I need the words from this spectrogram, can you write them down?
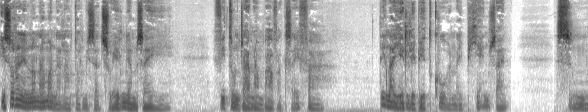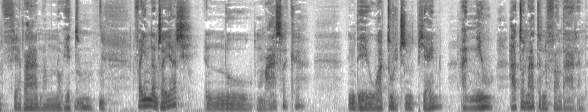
Isaorana ianao namana lanto armisa joeliny amin'izay fitondrana am-bavaka izay fa tena hely lehibe tokoa anay mpihaino izany. sy ny fiarahana aminao eto fa inona indray ary no masaka nde ho atolotry ny mpiaino anio ato anatin'ny fandaharana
